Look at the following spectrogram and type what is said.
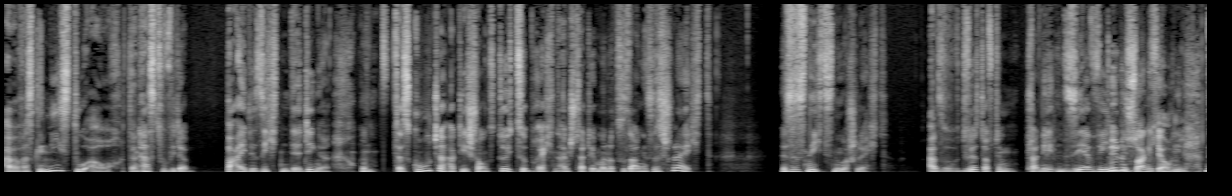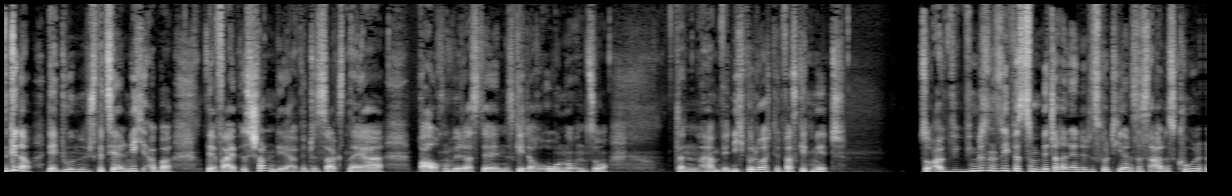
Aber was genießt du auch? Dann hast du wieder beide Sichten der Dinge. Und das Gute hat die Chance durchzubrechen, anstatt immer nur zu sagen, es ist schlecht. Es ist nichts nur schlecht. Also du wirst auf dem Planeten sehr wenig. Nee, das sage ich auch nicht. Genau, nee, du speziell nicht, aber der Vibe ist schon der. Wenn du sagst, naja, brauchen wir das denn? Es geht auch ohne und so, dann haben wir nicht beleuchtet, was geht mit. So, aber wir müssen es nicht bis zum bitteren Ende diskutieren, das ist alles cool.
